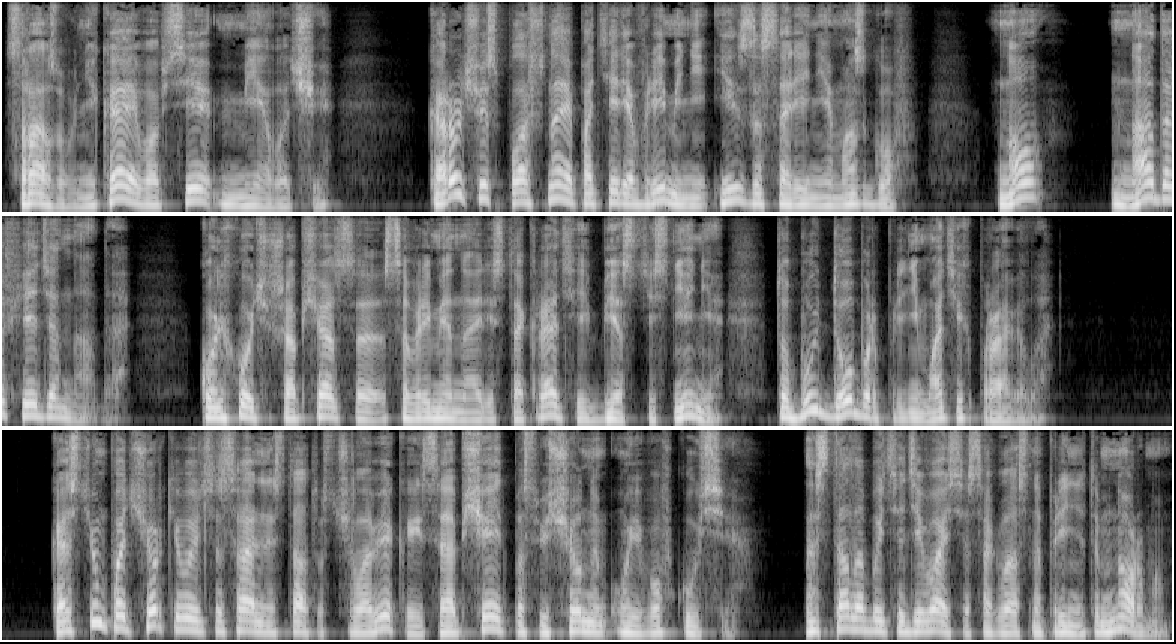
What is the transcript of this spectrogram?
сразу вникая во все мелочи. Короче, сплошная потеря времени и засорение мозгов. Но надо, Федя, надо. Коль хочешь общаться с современной аристократией без стеснения, то будь добр принимать их правила. Костюм подчеркивает социальный статус человека и сообщает посвященным о его вкусе. Стало быть, одевайся согласно принятым нормам.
